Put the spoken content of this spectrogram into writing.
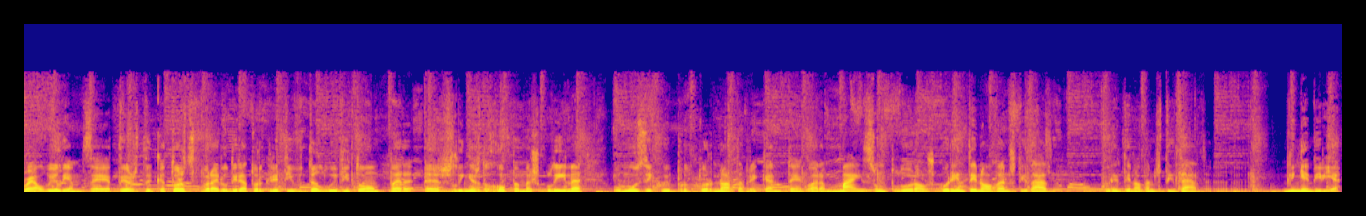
Pharrell Williams é desde 14 de fevereiro o diretor criativo da Louis Vuitton para as linhas de roupa masculina. O músico e produtor norte-americano tem agora mais um pelouro aos 49 anos de idade. 49 anos de idade. Ninguém diria.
